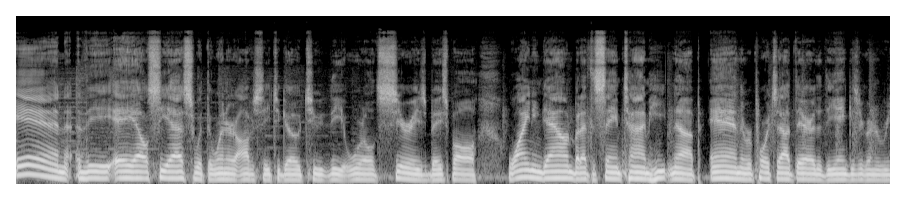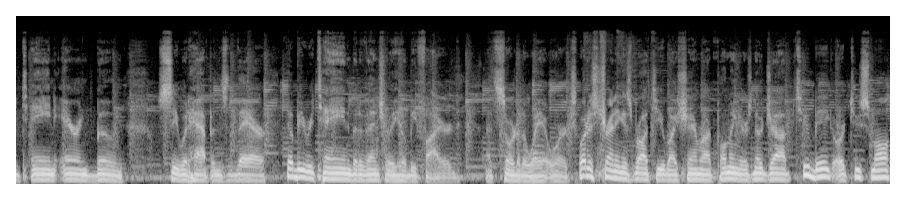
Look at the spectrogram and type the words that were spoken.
in the ALCS with the winner obviously to go to the World Series baseball winding down but at the same time heating up and the reports out there that the Yankees are going to retain Aaron Boone see what happens there. He'll be retained but eventually he'll be fired. That's sort of the way it works. What is trending is brought to you by Shamrock Plumbing. There's no job too big or too small.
